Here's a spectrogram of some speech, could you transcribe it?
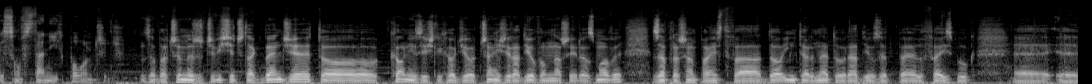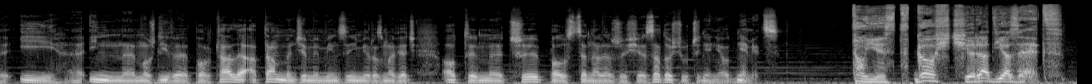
y, są w stanie ich połączyć. Zobaczymy rzeczywiście, czy tak będzie. To koniec, jeśli chodzi o część radiową naszej rozmowy. Zapraszam Państwa do internetu Radio ZPL, Facebook e, e, i e, inne możliwe portale, a tam będziemy między innymi rozmawiać o tym, czy Polsce należy się zadośćuczynienie od Niemiec. To jest gość Radia Z.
